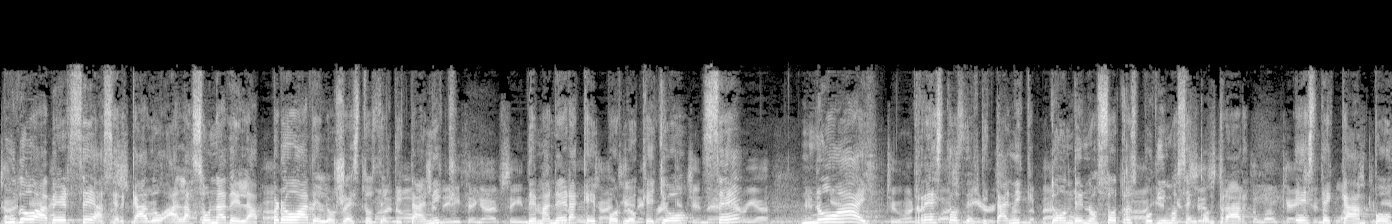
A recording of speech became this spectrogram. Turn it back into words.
pudo haberse acercado a la zona de la uh, proa de los restos del Titanic, de manera que por lo que yo sé, no hay restos del Titanic donde nosotros uh, pudimos encontrar este campo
